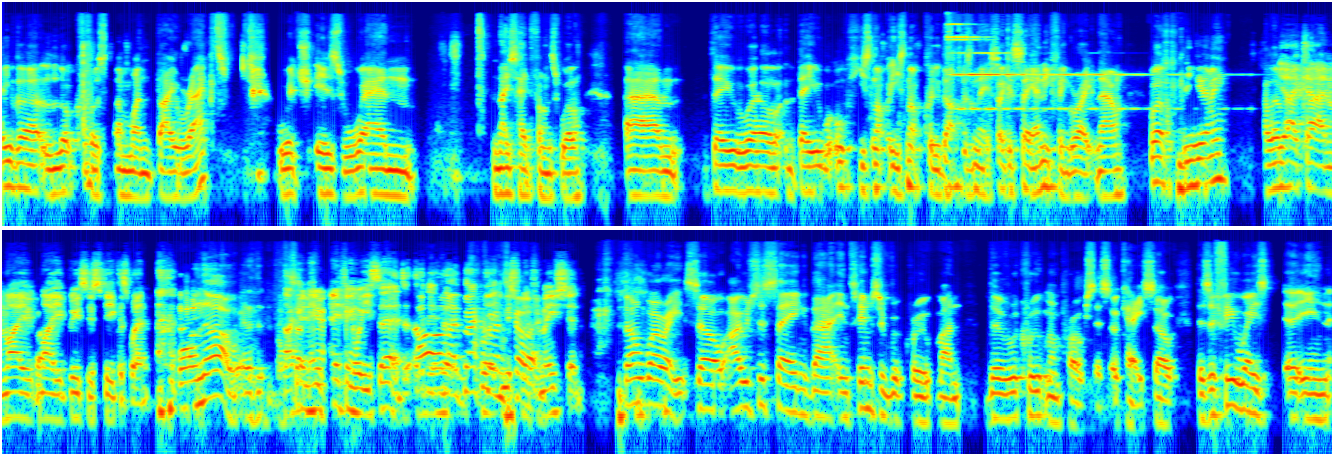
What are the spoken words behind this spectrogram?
either look for someone direct, which is when nice headphones will. Um, they will they oh he's not he's not clued up, isn't he? So I could say anything right now. Well, can you hear me? Hello? Yeah, I can. My my Bluetooth speakers went. Oh no! I couldn't hear anything what you said. Oh, my background's information. Don't worry. So I was just saying that in terms of recruitment, the recruitment process. Okay, so there's a few ways uh, in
